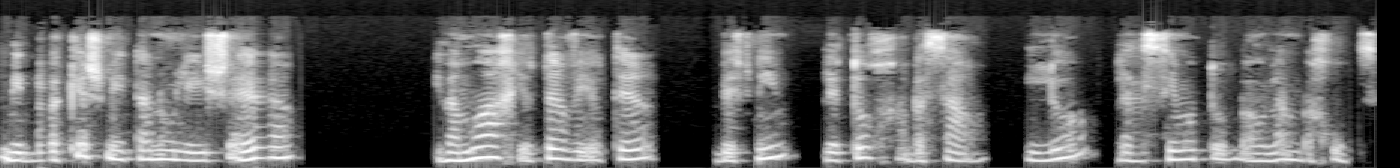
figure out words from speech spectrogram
מתבקש מאיתנו להישאר עם המוח יותר ויותר בפנים לתוך הבשר, לא לשים אותו בעולם בחוץ.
